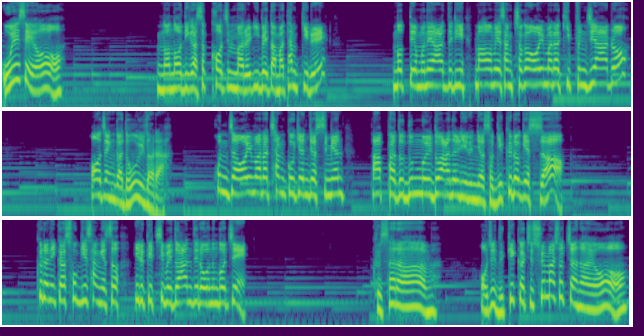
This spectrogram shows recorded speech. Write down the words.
오해세요. 넌 어디 가서 거짓말을 입에 담아 담기를? 너 때문에 아들이 마음의 상처가 얼마나 깊은지 알아? 어젠가도 울더라. 혼자 얼마나 참고 견뎠으면 아파도 눈물도 안 흘리는 녀석이 그러겠어. 그러니까 속이 상해서 이렇게 집에도 안 들어오는 거지. 그 사람 어제 늦게까지 술 마셨잖아요.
